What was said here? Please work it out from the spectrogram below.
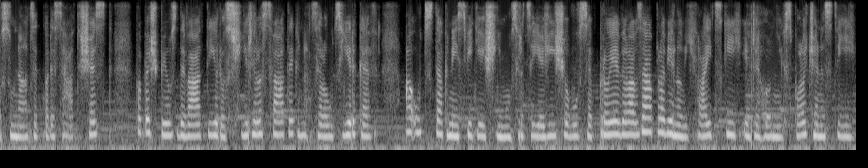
1856 papež Pius IX. rozšířil svátek na celou církev a úcta k nejsvětějšímu srdci Ježíšovu se projevila v záplavě nových laických i řeholních společenství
